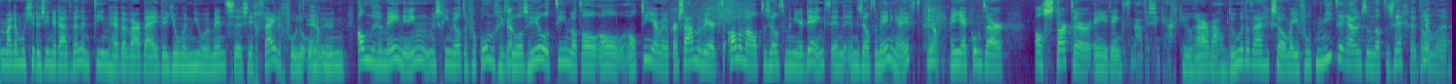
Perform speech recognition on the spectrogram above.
Maar dan moet je dus inderdaad wel een team hebben waarbij de jonge nieuwe mensen zich veilig voelen om hun andere mening misschien wel te verkondigen. Ik bedoel, als heel het team wat al, al, al tien jaar met elkaar samenwerkt, allemaal op dezelfde manier denkt en, en dezelfde mening heeft. En jij komt daar als starter en je denkt, nou, dit vind ik eigenlijk heel raar. Waarom doen we dat eigenlijk zo? Maar je voelt niet de ruimte om dat te zeggen. Dan, ja. Uh,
